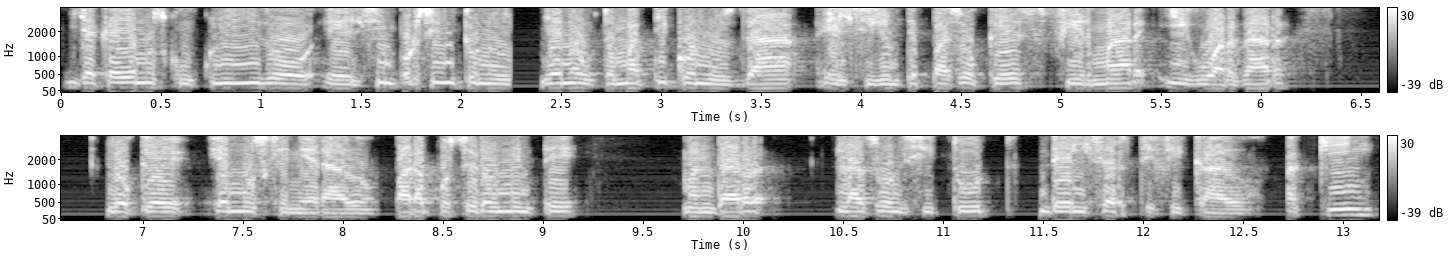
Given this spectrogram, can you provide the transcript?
Ya que hayamos concluido el 100%, ya en automático nos da el siguiente paso que es firmar y guardar lo que hemos generado para posteriormente mandar la solicitud del certificado. Aquí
